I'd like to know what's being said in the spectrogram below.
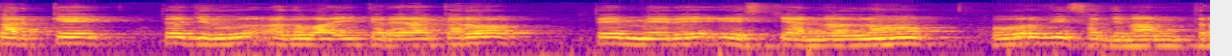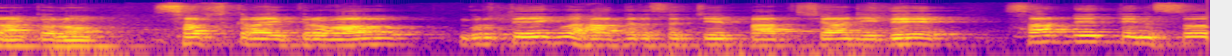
ਕਰਕੇ ਤੇ ਜਰੂਰ ਅਗਵਾਈ ਕਰਿਆ ਕਰੋ ਤੇ ਮੇਰੇ ਇਸ ਚੈਨਲ ਨੂੰ ਹੋਰ ਵੀ ਸੱਜਣਾ ਮਿੱਤਰਾਂ ਕੋਲੋਂ ਸਬਸਕ੍ਰਾਈਬ ਕਰਵਾਓ। ਗੁਰੂ ਤੇਗ ਬਹਾਦਰ ਸੱਚੇ ਪਾਤਸ਼ਾਹ ਜੀ ਦੇ 350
